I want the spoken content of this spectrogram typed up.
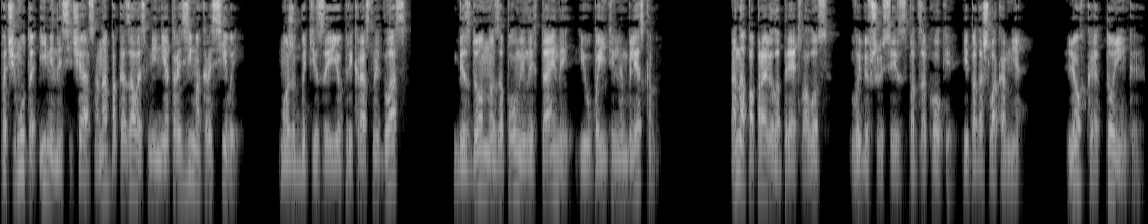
Почему-то именно сейчас она показалась мне неотразимо красивой. Может быть, из-за ее прекрасных глаз? Бездонно заполненных тайной и упоительным блеском? Она поправила прядь волос, выбившуюся из-под заколки, и подошла ко мне. Легкая, тоненькая,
